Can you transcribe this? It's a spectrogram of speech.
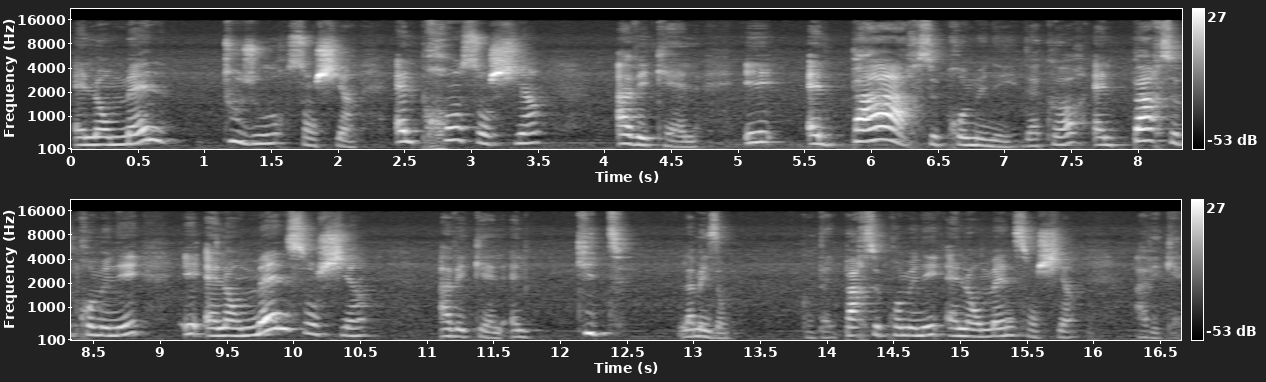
Elle emmène toujours son chien. Elle prend son chien avec elle. Et elle part se promener, d'accord? Elle part se promener et elle emmène son chien avec elle. Elle quitte la maison. Quand elle part se promener, elle emmène son chien avec elle.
